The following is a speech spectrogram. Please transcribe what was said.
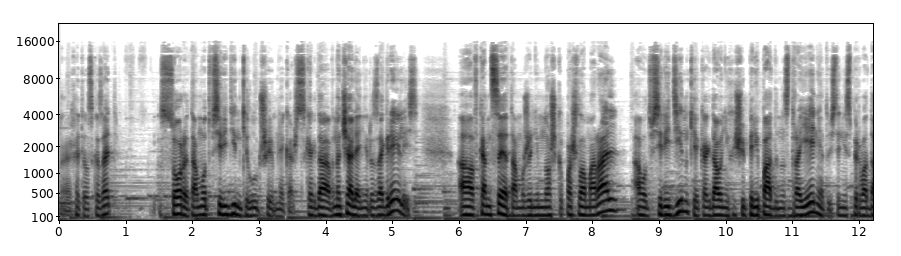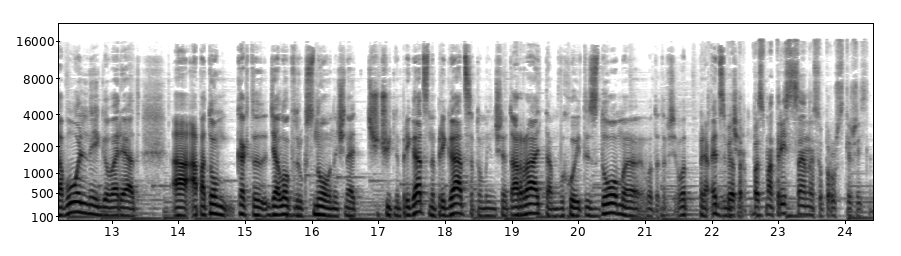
Uh, хотел сказать. Ссоры там вот в серединке лучшие, мне кажется. Когда вначале они разогрелись, а в конце там уже немножко пошла мораль, а вот в серединке, когда у них еще перепады настроения, то есть они сперва довольные говорят, а, а потом как-то диалог вдруг снова начинает чуть-чуть напрягаться, напрягаться, потом они начинают орать, там выходит из дома, вот это все. Вот прям, это замечательно. Петр, посмотри сцены супружеской жизни.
